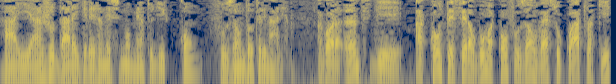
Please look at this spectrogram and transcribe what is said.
a, a ajudar a igreja nesse momento de confusão doutrinária. Agora, antes de acontecer alguma confusão, verso 4 aqui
